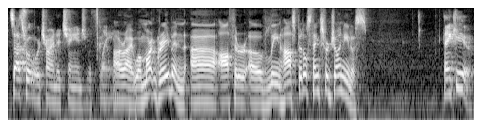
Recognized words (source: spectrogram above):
So that's what we're trying to change with lean all right. Well mark graban uh, author of lean hospitals thanks for joining us. Thank you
